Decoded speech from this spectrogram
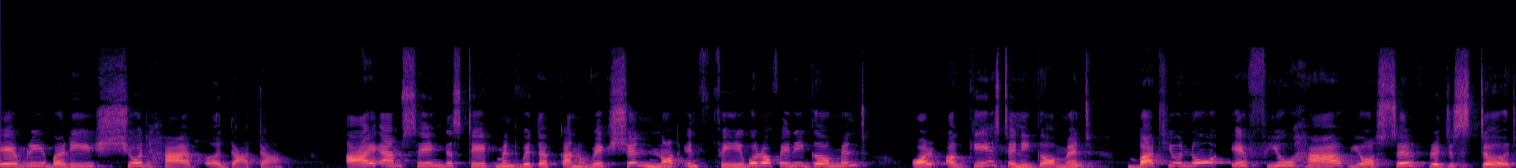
everybody should have a data. I am saying this statement with a conviction not in favor of any government or against any government, but you know, if you have yourself registered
